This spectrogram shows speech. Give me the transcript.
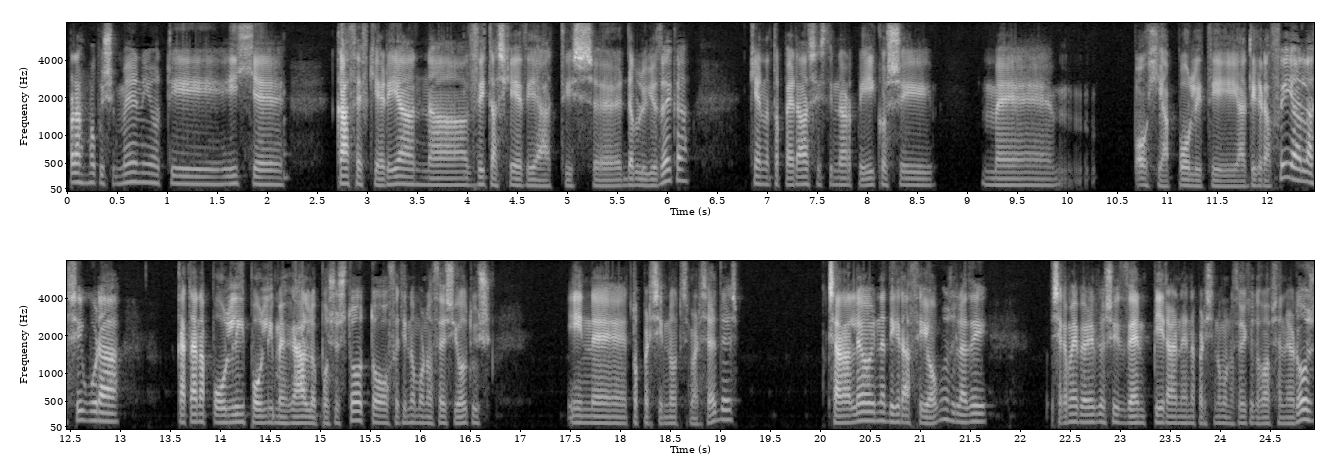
πράγμα που σημαίνει ότι είχε κάθε ευκαιρία να δει τα σχέδια της W10 και να τα περάσει στην RP20 με όχι απόλυτη αντιγραφή, αλλά σίγουρα κατά ένα πολύ πολύ μεγάλο ποσοστό το φετινό μονοθέσιό τους είναι το περσινό της Mercedes. Ξαναλέω είναι αντιγραφή όμως, δηλαδή σε καμία περίπτωση δεν πήραν ένα περσινό μονοθέσιο και το βάψανε ροζ.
